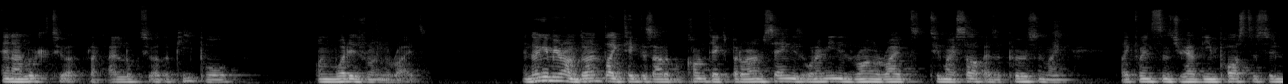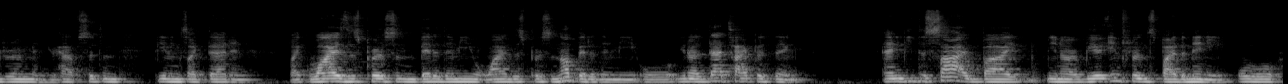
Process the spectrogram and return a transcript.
and I look to like I look to other people on what is wrong or right. And don't get me wrong, don't like take this out of context, but what I'm saying is what I mean is wrong or right to myself as a person. Like, like for instance, you have the imposter syndrome and you have certain feelings like that and like why is this person better than me or why is this person not better than me or you know that type of thing and we decide by you know we are influenced by the many or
